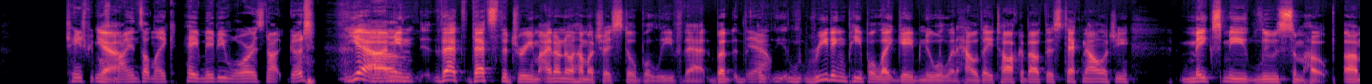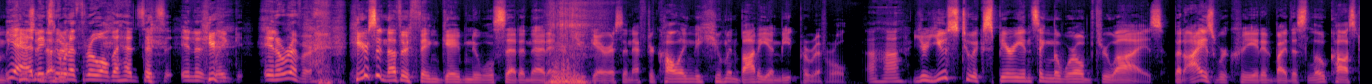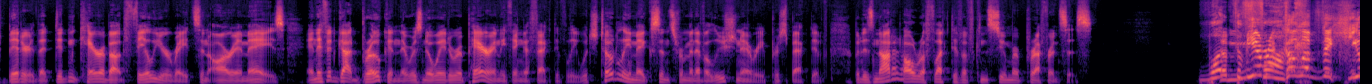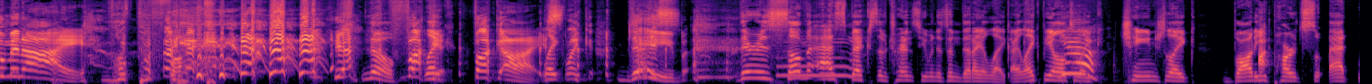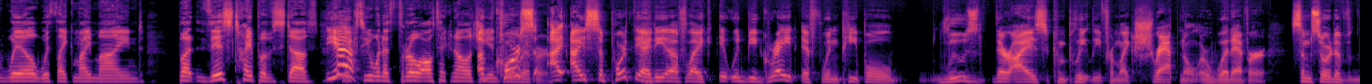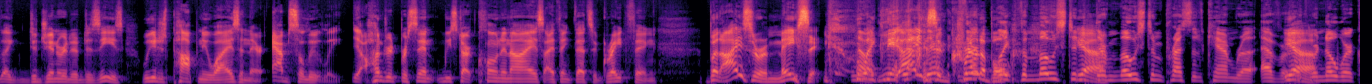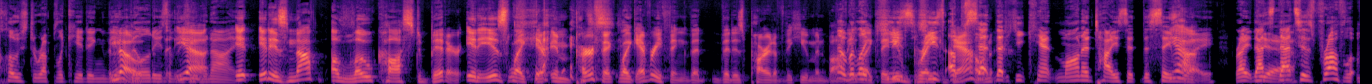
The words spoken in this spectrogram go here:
change people's Yeah. minds on like, hey, maybe war is not good. Yeah, I Um, mean that that's the dream. I don't know how much I still believe that, but th- Yeah. reading people like Gabe Newell and how they talk about this technology, makes me lose some hope. Um, Yeah, it makes me want to throw all the headsets in a, Here- like in a river. Here's another thing Gabe Newell said in that interview, Garrison, after calling the human body a meat peripheral. Uh huh. You're used to experiencing the world through eyes, but eyes were created by this low cost bidder that didn't care about failure rates and RMAs. And if it got broken, there was no way to repair anything effectively, which totally makes sense from an evolutionary perspective, but is not at all reflective of consumer preferences. What the, the, miracle fuck? of the human eye! What the fuck? yeah, No, fuck like- it. Fuck eyes. like- like there is- Gabe. there is some aspects of transhumanism that I like. I like being able to like change like body parts at will with like my mind. But this type of stuff Yeah. makes you want to throw all technology of into course a river. I, I support the idea of like it would be great if when people lose their eyes completely from like shrapnel or whatever some sort of like degenerative disease we could just pop new eyes in there absolutely yeah 100% we start cloning eyes i think that's a great thing but eyes are amazing No, like the yeah, eye is incredible they're, like the most, Yeah. their most impressive camera ever. Like, Yeah. we're nowhere close to replicating the no, abilities of the yeah, human eye. It, it is not a low cost bidder. It is like they're imperfect, like everything that, that is part of the human body. no, but like, they do break he's down. upset that he can't monetize it the same Yeah. way, right? That's Yeah. that's his problem.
